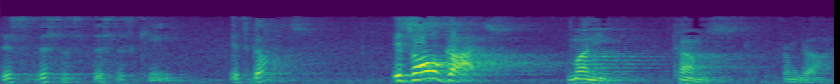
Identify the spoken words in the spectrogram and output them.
This, this, is, this is key. It's God's. It's all God's. Money comes from God.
